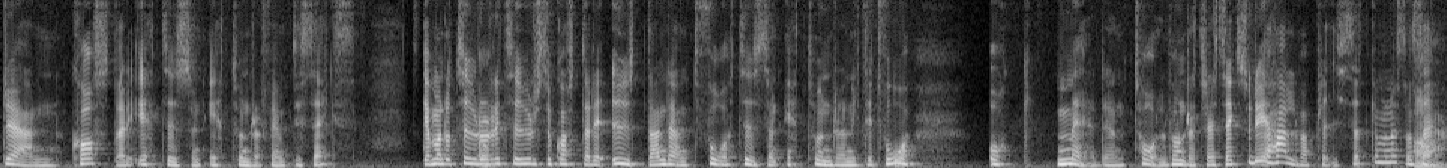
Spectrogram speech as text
den kostar det 1156. Ska man då tur och retur så kostar det utan den 2192 och med den 1236. Så det är halva priset kan man nästan säga.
